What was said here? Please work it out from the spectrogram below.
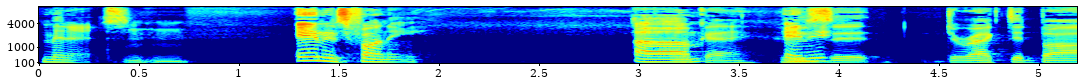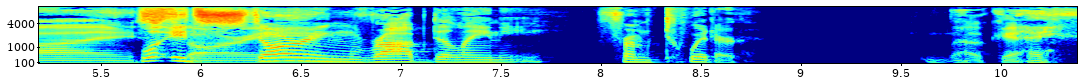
minutes, Mm-hmm. and it's funny. Um, okay. Who's it, directed by? Well, it's starring Rob Delaney from Twitter. Okay.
